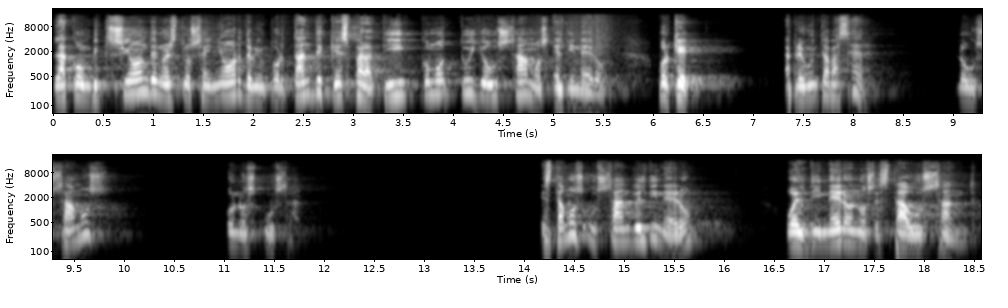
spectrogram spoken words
la convicción de nuestro Señor de lo importante que es para ti cómo tú y yo usamos el dinero. Porque la pregunta va a ser, ¿lo usamos o nos usa? ¿Estamos usando el dinero o el dinero nos está usando?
